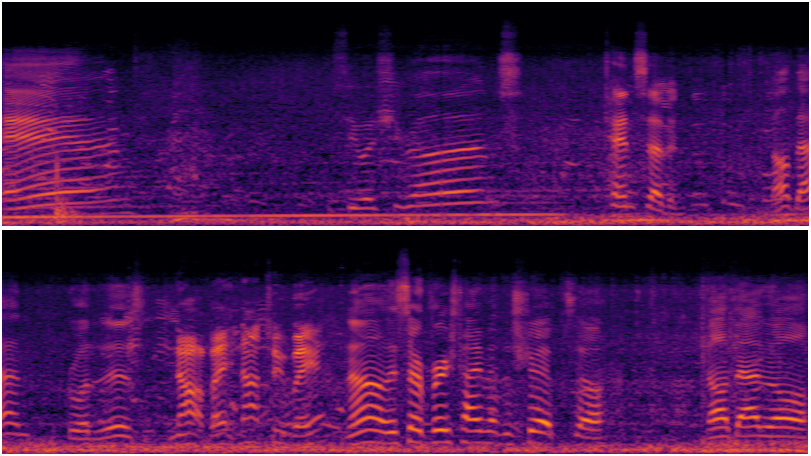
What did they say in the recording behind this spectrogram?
And see what she runs. 10-7. Not bad for what it is. Not bad, not too bad. No, this is our first time at the strip, so not bad at all.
